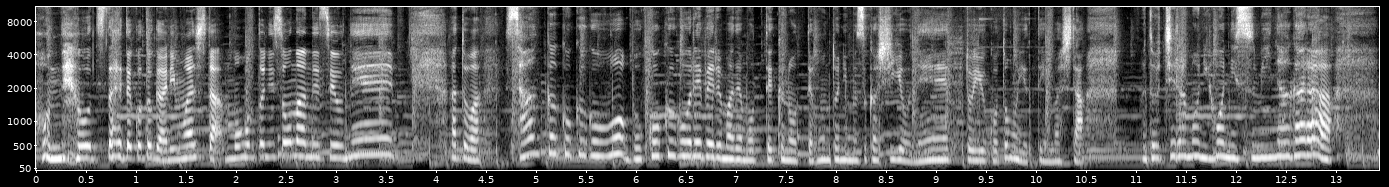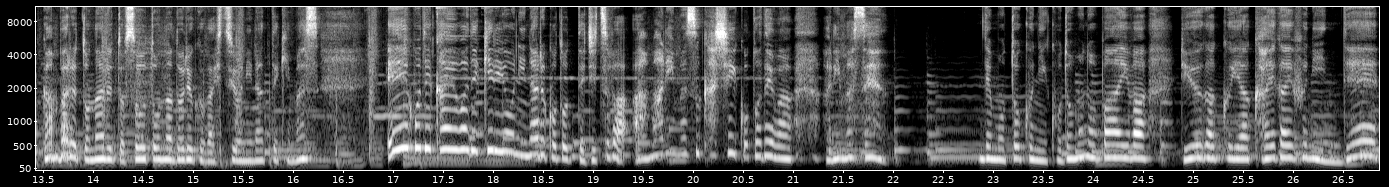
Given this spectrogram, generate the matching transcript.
本音を伝えたことがありました。もう本当にそうなんですよね。あとは3カ国語を母国語レベルまで持っていくのって本当に難しいよね。ということも言っていました。どちらも日本に住みながら頑張るとなると相当な努力が必要になってきます。英語で会話できるようになることって実はあまり難しいことではありません。でも特に子どもの場合は留学や海外赴任で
